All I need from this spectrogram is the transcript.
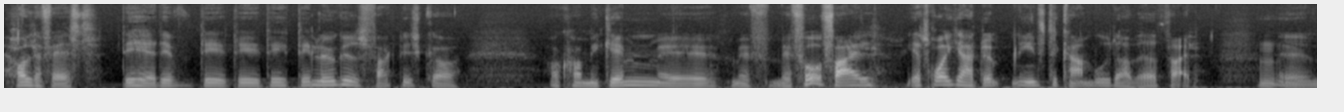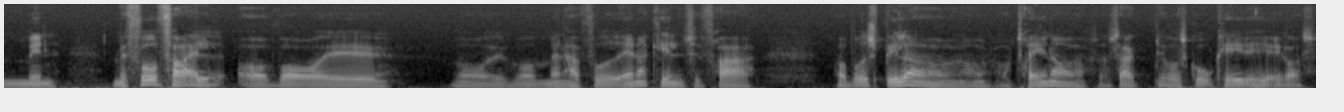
hold da fast, det her, det, det, det, det, det lykkedes faktisk at, at komme igennem med, med, med få fejl. Jeg tror ikke, jeg har dømt den eneste kamp ud, der har været fejl. Mm. Øh, men med få fejl, og hvor, øh, hvor, øh, hvor man har fået anerkendelse fra, fra både spillere og, og, og trænere, og sagt, det var sgu okay det her, ikke også?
